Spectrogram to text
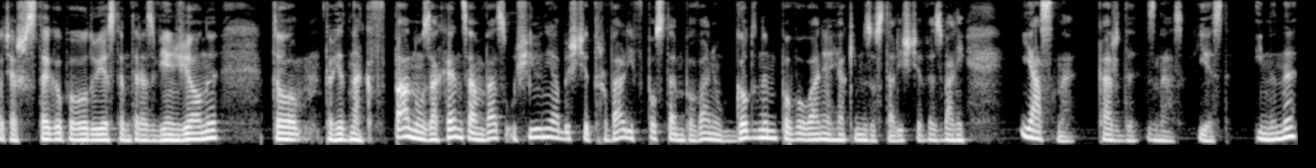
Chociaż z tego powodu jestem teraz więziony, to, to jednak w Panu zachęcam Was usilnie, abyście trwali w postępowaniu godnym powołania, jakim zostaliście wezwani. Jasne, każdy z nas jest inny,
